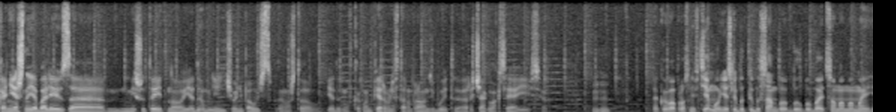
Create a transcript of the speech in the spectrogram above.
конечно, я болею за Мишу Тейт, но я думаю, мне ничего не получится, потому что, я думаю, в каком первом или втором раунде будет э, рычаг локтя и все. Мгм. Такой вопрос не в тему. Если бы ты бы сам бы- был бы бойцом ММА,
